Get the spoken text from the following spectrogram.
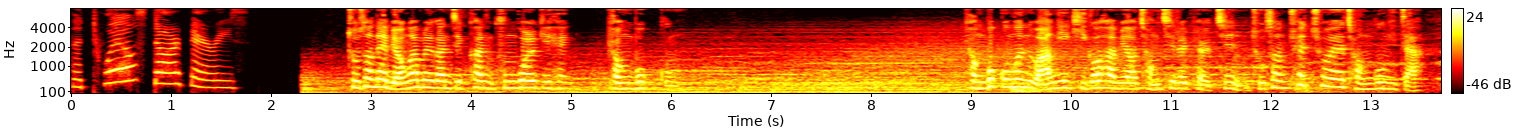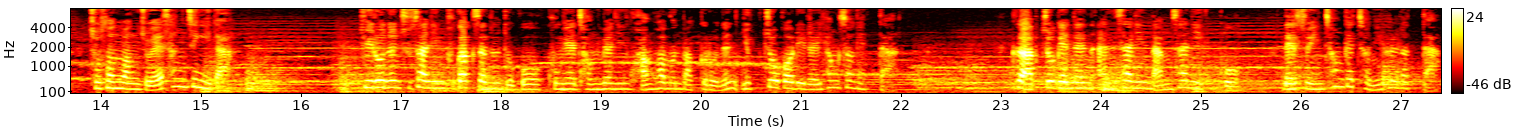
the 12 star fairies. 조선의 명함을 간직한 궁궐기행 경복궁. 경복궁은 왕이 기거하며 정치를 펼친 조선 최초의 정궁이자 조선 왕조의 상징이다. 뒤로는 주산인 북악산을 두고 궁의 정면인 광화문 밖으로는 육조 거리를 형성했다. 그 앞쪽에는 안산인 남산이 있고 내수인 청계천이 흘렀다.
